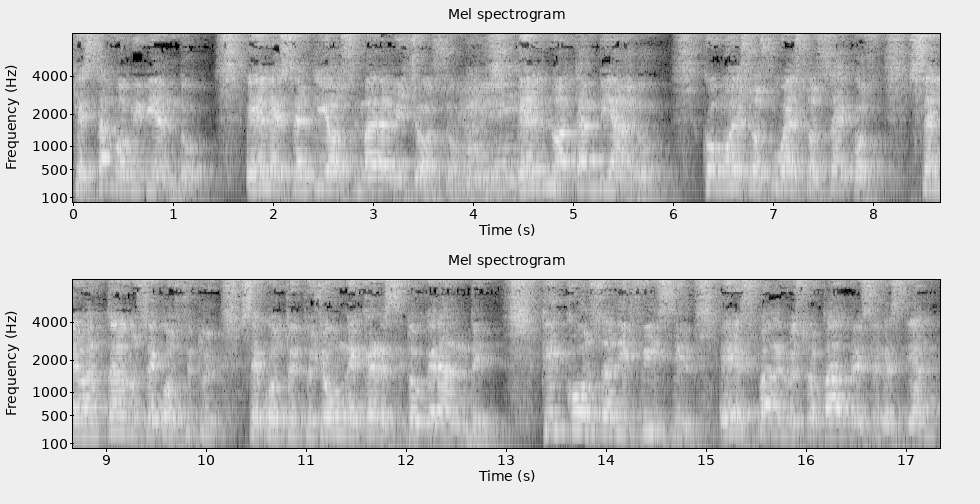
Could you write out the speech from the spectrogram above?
que estamos viviendo, Él es el Dios maravilloso. Él no ha cambiado. Como esos huesos secos se levantaron, se, se constituyó un ejército grande. Qué cosa difícil es para nuestro Padre Celestial.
